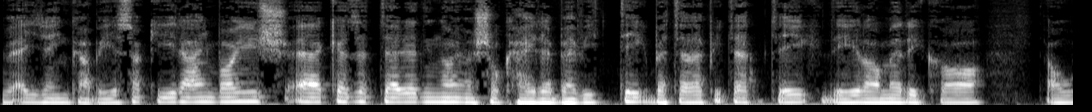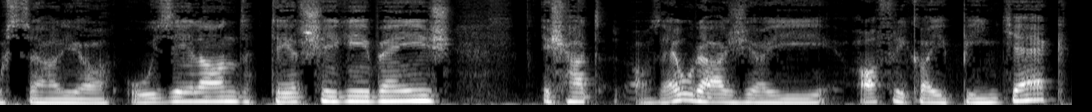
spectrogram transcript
egyre inkább északi irányba is elkezdett terjedni, nagyon sok helyre bevitték, betelepítették, Dél-Amerika, Ausztrália, Új-Zéland térségébe is, és hát az eurázsiai, afrikai pintyek,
